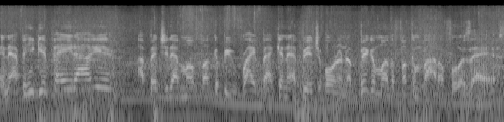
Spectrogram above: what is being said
And after he get paid out here, I bet you that motherfucker be right back in that bitch ordering a bigger motherfucking bottle for his ass.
